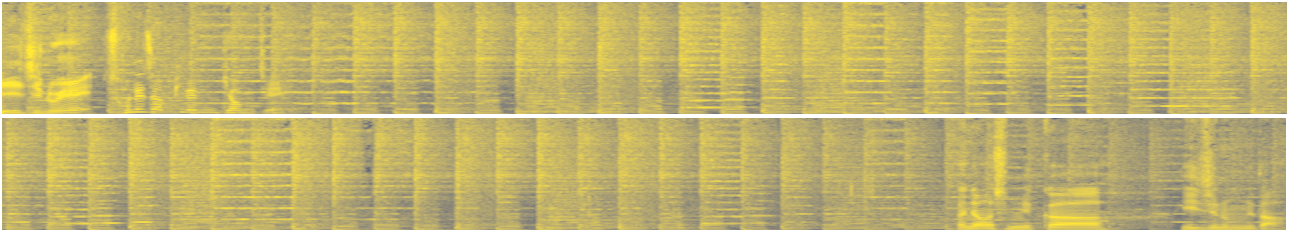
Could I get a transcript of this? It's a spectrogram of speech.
이진우의 손에 잡히는 경제. 안녕하십니까 이진우입니다.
